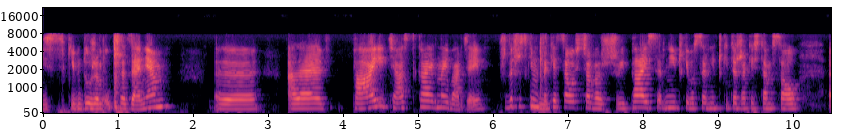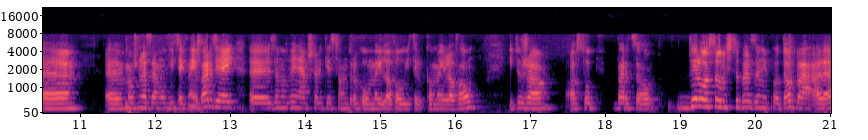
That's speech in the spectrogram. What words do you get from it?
i z takim dużym uprzedzeniem, ale paj, ciastka jak najbardziej. Przede wszystkim mhm. takie całościowe, czyli paj, serniczki, bo serniczki też jakieś tam są. Można zamówić jak najbardziej. Zamówienia wszelkie są drogą mailową i tylko mailową. I dużo osób bardzo, wielu osobom się to bardzo nie podoba, ale,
